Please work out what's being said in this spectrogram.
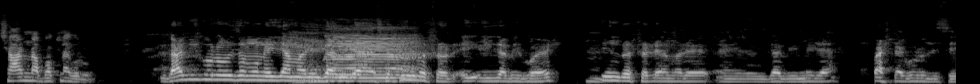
সার না বকনা গরু? গাভী গরু যেমন এই যে আমার এই গাভীটা আছে তিন বছর এই এই গাভীর বয়স। তিন বছরে আমার গাবি মিলা পাঁচটা গরু দিছে।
